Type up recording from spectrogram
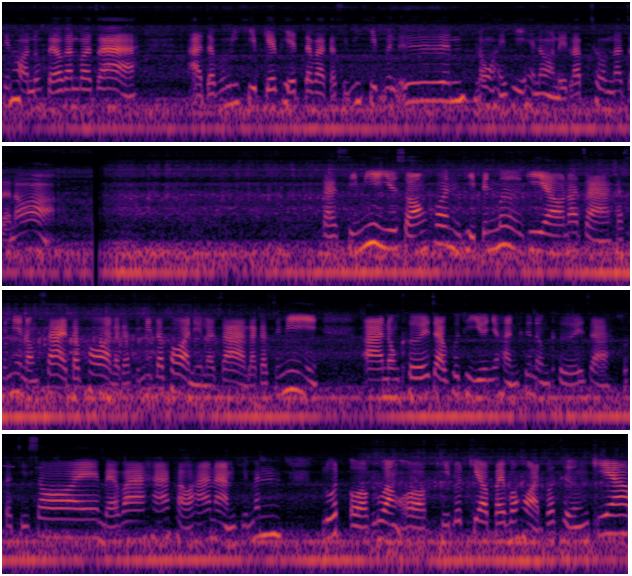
คิดหอดนุ่งแป๋วกันบ่จ้าอาจจะไม่มีคลิปแก้เพชรแต่ว่าก็สิมีคลิปอื่นๆลงให้พี่ให้น้องได้รับชมนะจ้ะเนาะ กสิมีอยู่สองคนที่เป็นมือเกี่ยวเนาะจ้ะกสิมีน้องชายตะพ่อแล้วก็สิมีตะพ่อนี่ละจ้าแล้วก็สิมีอ่าน้องเคยจ้ะผู้ที่ยืนอยู่หันคือน้องเคยจ้ะปกติซอย แบบว่าหาเขาวหาน้ำที่มันรุดออกลวงออกที่รถเกี่ยวไปบ่หอดบ่ถึงเกี่ยว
